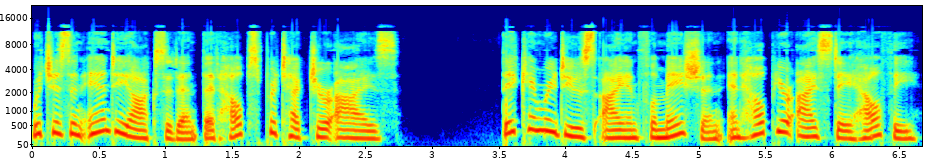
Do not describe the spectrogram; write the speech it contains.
which is an antioxidant that helps protect your eyes. They can reduce eye inflammation and help your eyes stay healthy.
